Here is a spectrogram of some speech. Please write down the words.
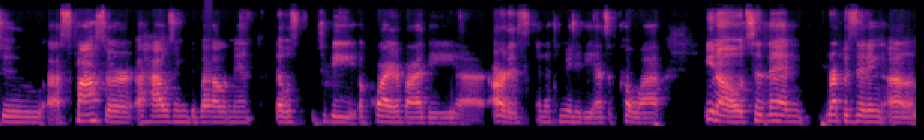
to uh, sponsor a housing development that was to be acquired by the uh, artists in the community as a co-op you know, to then representing a,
